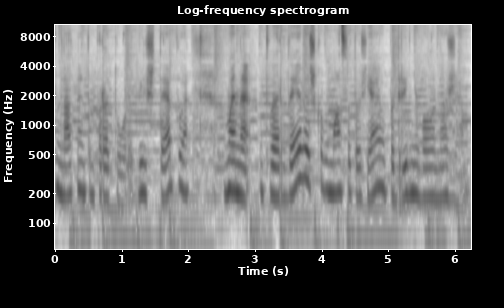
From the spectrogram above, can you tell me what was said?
кімнатної температури, більш тепле. В мене тверде вершкове масло, тож я його подрібнювала ножем.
